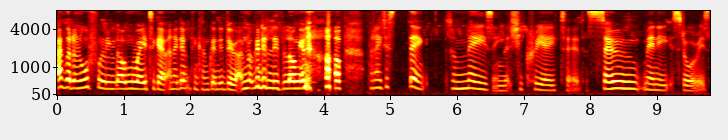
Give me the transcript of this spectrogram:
I've got an awfully long way to go, and I don't think I'm going to do it. I'm not going to live long enough, but I just think it's amazing that she created so many stories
